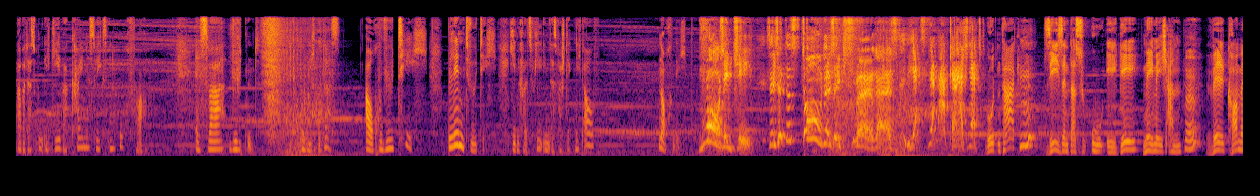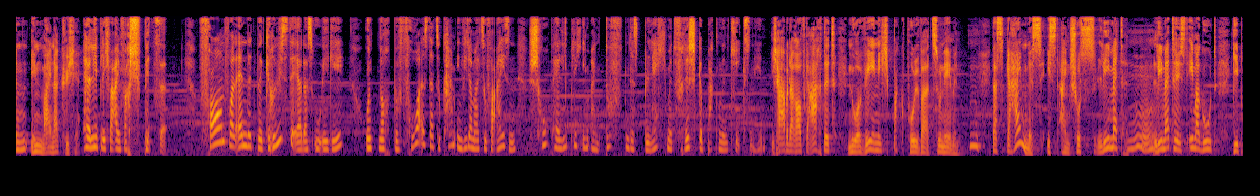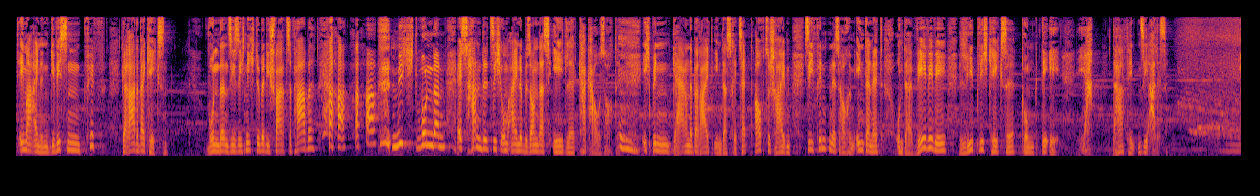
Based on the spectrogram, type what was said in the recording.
Aber das UEG war keineswegs in Hochform. Es war wütend. Und nicht nur das. Auch wütig. Blindwütig. Jedenfalls fiel ihm das Versteck nicht auf. Noch nicht. Wo sind Sie? Sie sind des Todes, ich schwöre es. Jetzt wird abgerechnet. Guten Tag. Sie sind das UEG, nehme ich an. Willkommen in meiner Küche. Herr Lieblich war einfach spitze. Formvollendet begrüßte er das UEG und noch bevor es dazu kam, ihn wieder mal zu vereisen, schob Herr Lieblich ihm ein duftendes Blech mit frisch gebackenen Keksen hin. Ich habe darauf geachtet, nur wenig Backpulver zu nehmen. Das Geheimnis ist ein Schuss Limette. Limette ist immer gut, gibt immer einen gewissen Pfiff, gerade bei Keksen. Wundern Sie sich nicht über die schwarze Farbe? nicht wundern, es handelt sich um eine besonders edle Kakaosorte. Ich bin gerne bereit, Ihnen das Rezept aufzuschreiben. Sie finden es auch im Internet unter www.lieblichkekse.de. Ja, da finden Sie alles.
